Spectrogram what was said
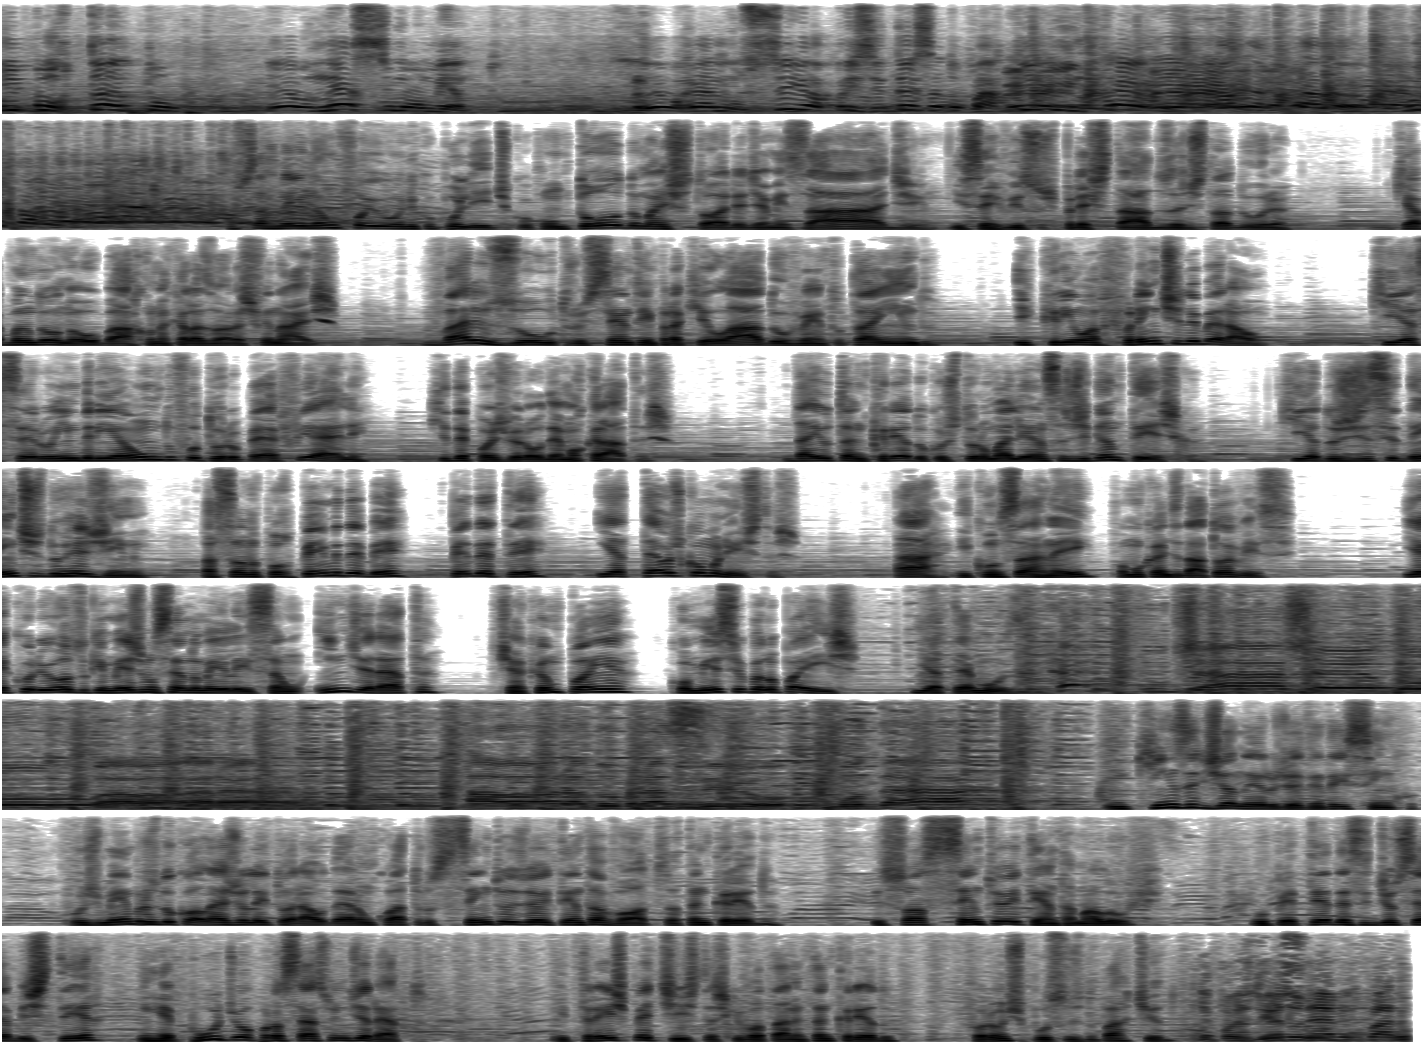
E, portanto, eu, nesse momento, eu renuncio à presidência do partido e entrego a deputada. Muito obrigado. O Sarney não foi o único político com toda uma história de amizade e serviços prestados à ditadura que abandonou o barco naquelas horas finais. Vários outros sentem para que lado o vento está indo e criam a Frente Liberal, que ia ser o embrião do futuro PFL, que depois virou Democratas. Daí o Tancredo costura uma aliança gigantesca, que ia dos dissidentes do regime, passando por PMDB, PDT e até os comunistas. Ah, e com Sarney como candidato a vice. E é curioso que, mesmo sendo uma eleição indireta, tinha campanha, comício pelo país e até música. Já chegou hora, a hora do Brasil mudar. Em 15 de janeiro de 85, os membros do colégio eleitoral deram 480 votos a Tancredo e só 180 a Maluf. O PT decidiu se abster em repúdio ao processo indireto. E três petistas que votaram em Tancredo foram expulsos do partido. Depois disso,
